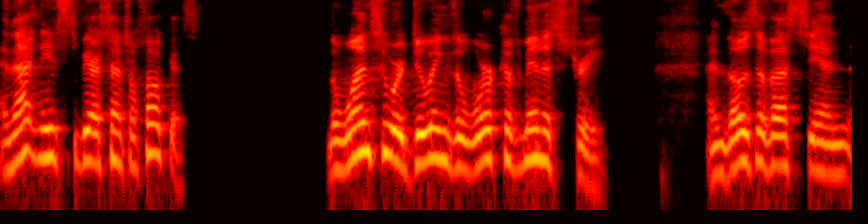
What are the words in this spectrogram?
And that needs to be our central focus. The ones who are doing the work of ministry, and those of us in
